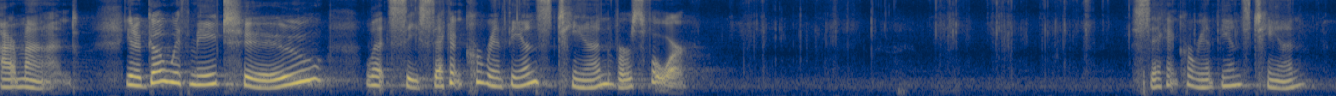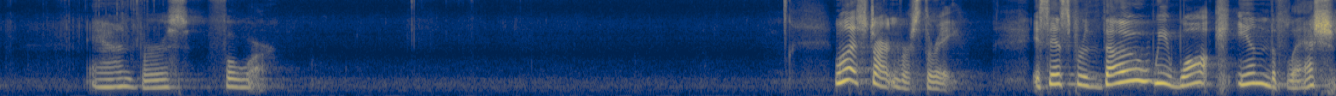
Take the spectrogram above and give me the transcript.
our mind. You know, go with me to, let's see, Second Corinthians 10, verse 4. 2 Corinthians 10 and verse 4. Well, let's start in verse 3. It says, For though we walk in the flesh,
